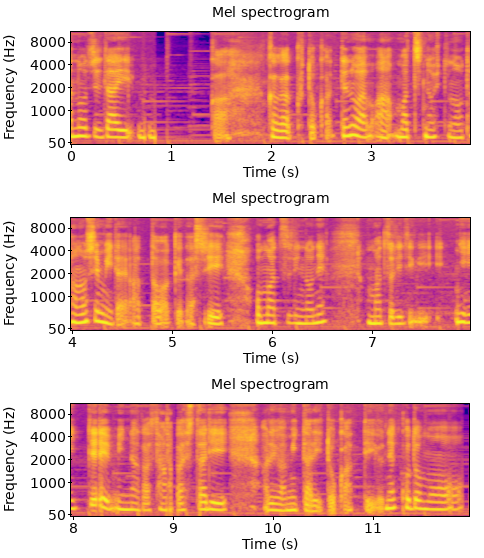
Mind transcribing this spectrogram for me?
あの時代か科学とかっていうのは、まあ、町の人の楽しみであったわけだしお祭りのねお祭りに行ってみんなが参加したりあるいは見たりとかっていうね子供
